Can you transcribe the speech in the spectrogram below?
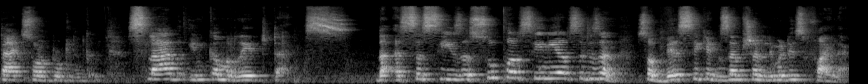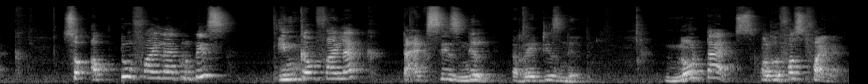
tax on total income. Slab income rate tax. The assessee is a super senior citizen. So basic exemption limit is 5 lakh. So up to 5 lakh rupees, income 5 lakh, tax is nil, rate is nil. No tax for the first 5 lakh.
